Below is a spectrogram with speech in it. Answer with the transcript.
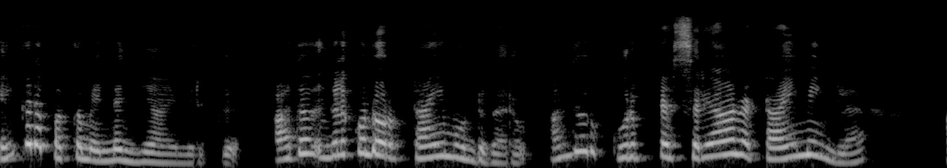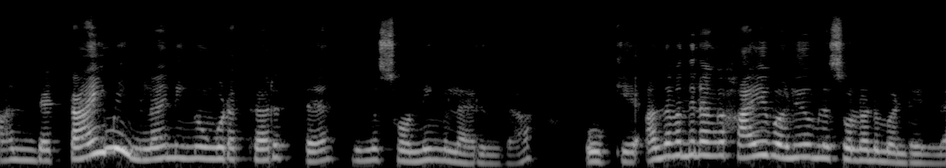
எங்கட பக்கம் என்ன நியாயம் இருக்கு? எங்களுக்கு கொண்டு ஒரு டைம் உண்டு வரும். அந்த ஒரு குறிப்பிட்ட சரியான டைமிங்ல, அந்த டைமிங்ல நீங்க உங்களோட கருத்தை நீங்க சொன்னீங்களா இருந்தா, ஓகே. அத வந்து நாங்க ஹை வால்யூம்ல சொல்லணுமெண்டு இல்ல.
